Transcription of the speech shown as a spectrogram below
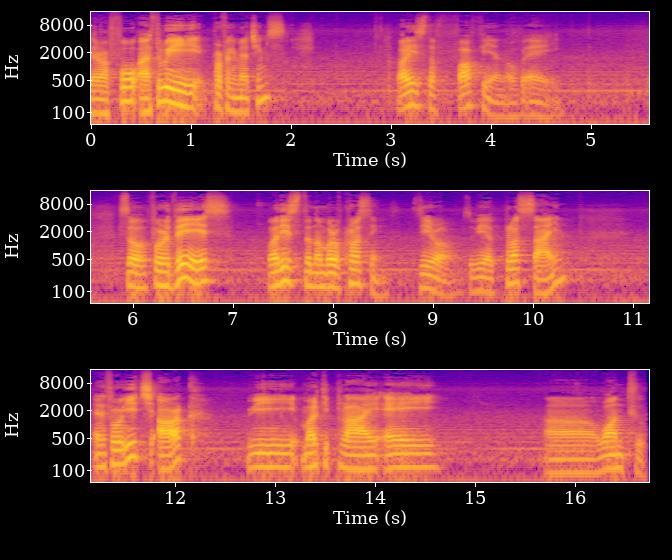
There are four, uh, three perfect matchings. What is the Pfaffian of A? So for this, what is the number of crossings? Zero. So we have plus sign. And for each arc, we multiply A uh, 1, 2,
